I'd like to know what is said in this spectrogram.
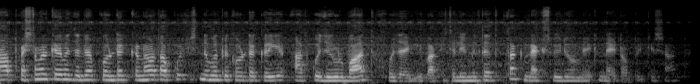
आप कस्टमर केयर में जब भी आप कॉन्टैक्ट करना हो तो आपको इस नंबर पर कॉन्टैक्ट करिए, आपको ज़रूर बात हो जाएगी। बाकी चलिए मिलते हैं तब तक नेक्स्ट वीडियो में एक नए टॉपिक के साथ।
